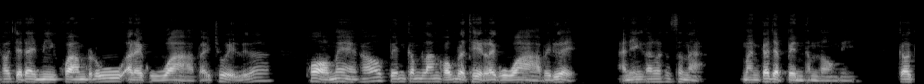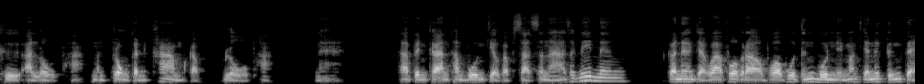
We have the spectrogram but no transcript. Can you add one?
เขาจะได้มีความรู้อะไรกูว่าไปช่วยเหลือ พ่อแม่เขาเป็นกำลังของประเทศอะไรกูว่าไปด้วยอันนี้ก็ลักษณะมันก็จะเป็นทำนองนี้ ก็คืออโลภะมันตรงกันข้ามกับโลภะนะถ้าเป็นการทำบุญเกี่ยวกับศาสนาสักนิดนึง ก็เนื่องจากว่าพวกเราพอพูดถึงบุญเนี่ยมักจะนึกถึงแต่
